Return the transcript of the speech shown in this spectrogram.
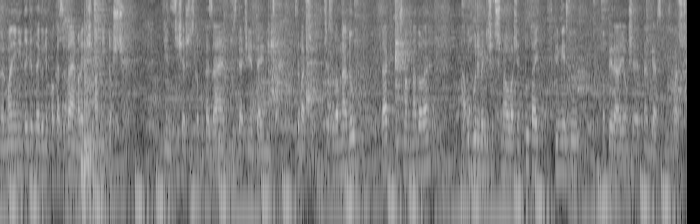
Normalnie nigdy tego nie pokazywałem, ale dzisiaj mam litość. Więc dzisiaj wszystko pokazałem i zdradziłem tajemnicę. Zobaczcie, przesuwam na dół, tak? Już mam na dole, a u góry będzie się trzymało właśnie tutaj, w tym miejscu opierają się nadgarstki. Zobaczcie.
